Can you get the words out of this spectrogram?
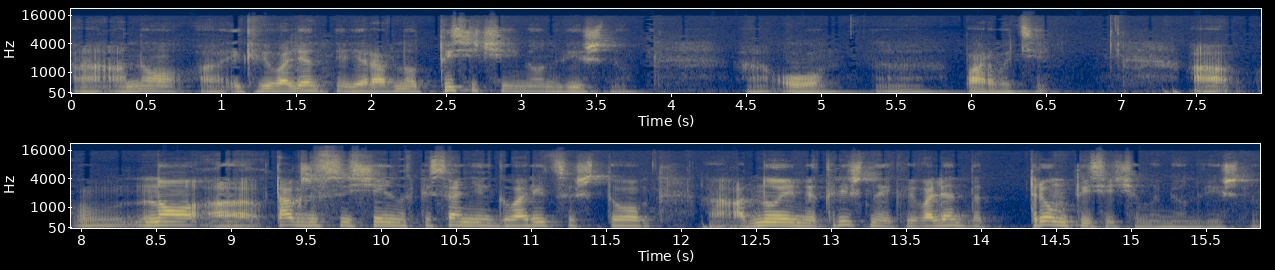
а, оно а, эквивалентно или равно тысяче имен Вишну о Парвати. Но также в священных писаниях говорится, что одно имя Кришны эквивалентно трем тысячам имен Вишну.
